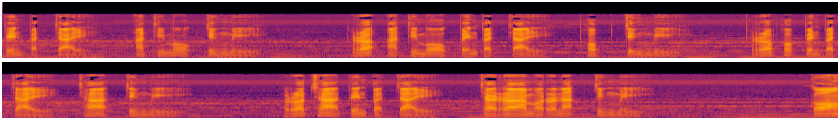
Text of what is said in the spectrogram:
เป็นปัจจัย อธิโมกจึงมี เพราะอธิโมกเป็นปัจจัยภพจึงมี เพราะภพเป็นปัจจัย ชาติจึงมี เพราะชาติเป็นปัจจัยชารามรณะจึงมี กอง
